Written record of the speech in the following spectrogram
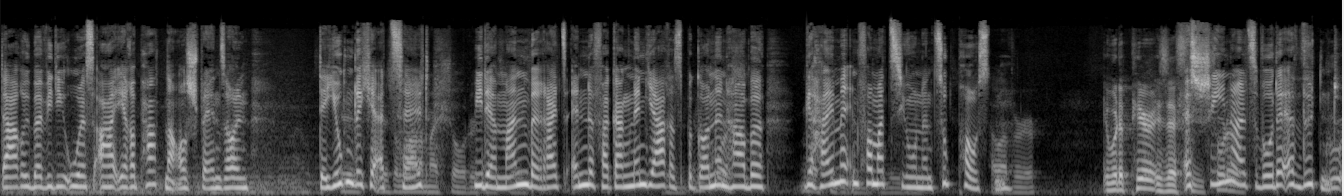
darüber, wie die USA ihre Partner ausspähen sollen. Der Jugendliche erzählt, wie der Mann bereits Ende vergangenen Jahres begonnen habe, geheime Informationen zu posten. Es schien, als wurde er wütend,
